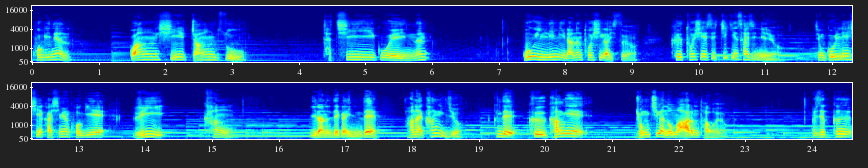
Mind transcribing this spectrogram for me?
거기는 광시 짱주 자치구에 있는 고일린이라는 도시가 있어요. 그 도시에서 찍힌 사진이에요. 지금 고일린시에 가시면 거기에 리캉 이라는 데가 있는데 하나의 강이죠. 근데 그 강의 경치가 너무 아름다워요. 그래서 그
